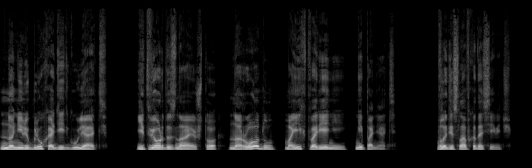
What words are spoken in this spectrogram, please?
но не люблю ходить гулять, и твердо знаю, что народу моих творений не понять. Владислав Ходосевич.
